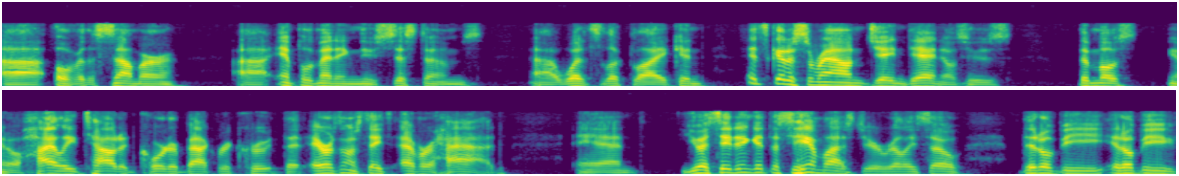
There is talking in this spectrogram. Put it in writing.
over the summer, uh, implementing new systems, uh, what it's looked like, and it's going to surround Jayden Daniels, who's the most you know highly touted quarterback recruit that Arizona State's ever had, and USC didn't get to see him last year really, so it'll be it'll be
